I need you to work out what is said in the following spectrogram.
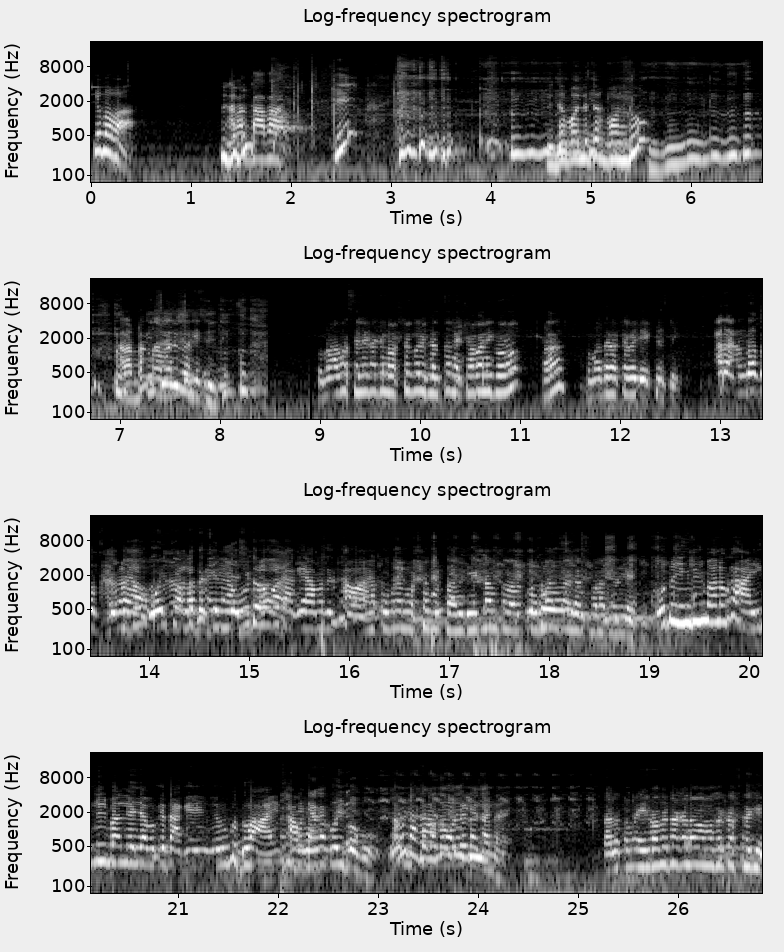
কে বাবা? তুই বাবা। কি? তুই যে বললি তোর বন্ধু? তোমরা আমার ছেলেটাকে নষ্ট করে ফেলছো নেশাবানি করো হ্যাঁ? তোমাদের একটা আমি দেখতেছি। আরে আমরা তো খাই ওই তো আমাদেরকে নিয়ে এসে আগে আমাদের খাওয়া। তোমরা নষ্ট করছ আমি দেখলাম তো সরাসরি ও ইংলিশ ভালো খায় ইংলিশ যাব কে ডাকে দোয়াই খাব। টাকা কই পাবো? আমি টাকা না টাকা নাই। তাহলে তোমরা এইভাবে টাকা নাও আমাদের কাছ থেকে।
